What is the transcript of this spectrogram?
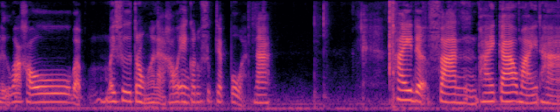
หรือว่าเขาแบบไม่ซื่อตรงนั่นแหละเขาเองก็รู้สึกเจ็บปวดนะไพ่เดอะฟันไพ่ก้าวไม้เท้า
